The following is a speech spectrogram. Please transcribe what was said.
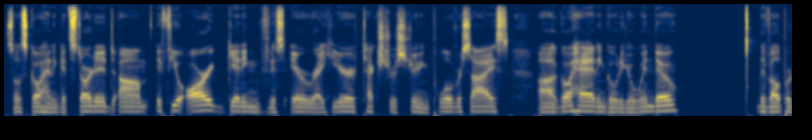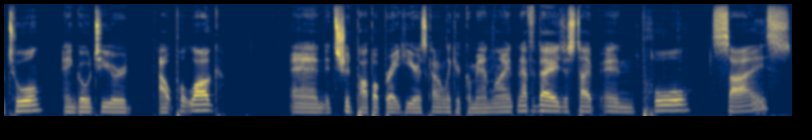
So let's go ahead and get started. Um, if you are getting this error right here, texture streaming pool over size, uh, go ahead and go to your window, developer tool, and go to your output log and it should pop up right here. It's kind of like your command line. And after that, you just type in pool size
